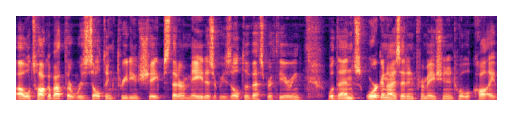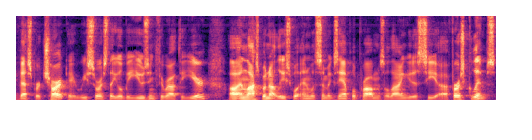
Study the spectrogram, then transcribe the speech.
Uh, we'll talk about the resulting 3D shapes that are made as a result of VSEPR theory. We'll then organize that information into what we'll call a VSEPR chart, a resource that you'll be using throughout the year. Uh, and last but not least, we'll end with some example problems allowing you to see a first glimpse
